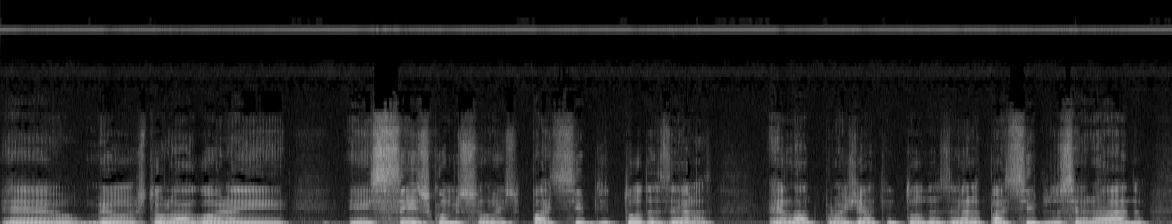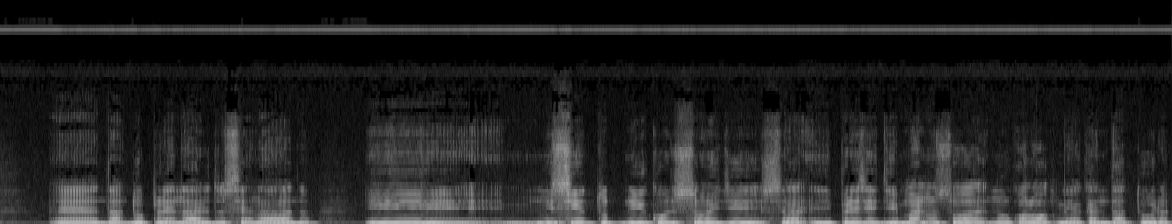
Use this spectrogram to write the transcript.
É, eu, eu, estou lá agora em, em seis comissões, participo de todas elas, relato projeto em todas elas, participo do Senado, é, da, do plenário do Senado e me sinto em condições de, de presidir, mas não sou, não coloco minha candidatura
